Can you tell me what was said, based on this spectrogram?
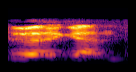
Üvegen.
